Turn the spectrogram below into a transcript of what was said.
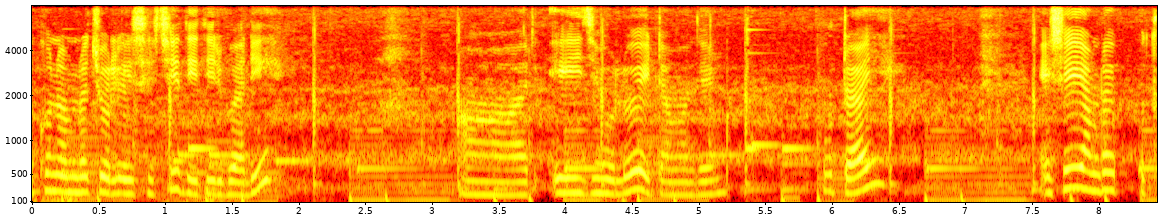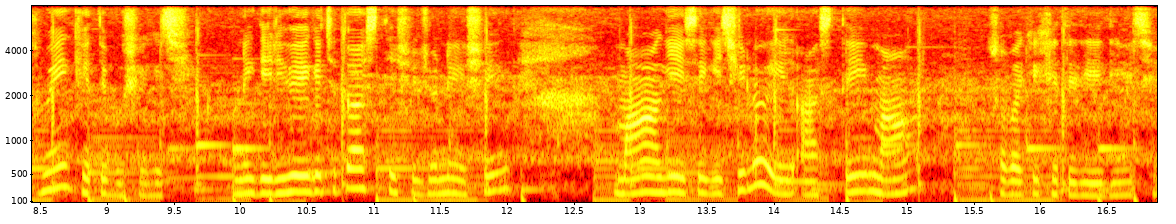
এখন আমরা চলে এসেছি দিদির বাড়ি। আর এই যে হলো এটা আমাদের ওটাই এসেই আমরা প্রথমেই খেতে বসে গেছি। অনেক দেরি হয়ে গেছে তো আসতে সেই জন্য এসে মা আগে এসে গেছিল আসতেই মা সবাইকে খেতে দিয়ে দিয়েছে।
